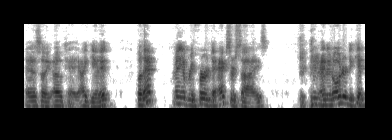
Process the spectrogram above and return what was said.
And it's like, okay, I get it. But that may have referred to exercise. and in order to get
